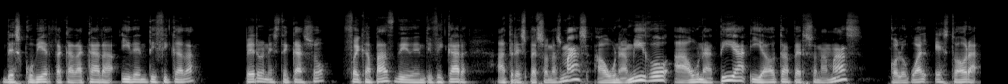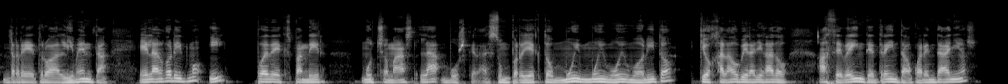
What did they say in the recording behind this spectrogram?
descubierta, cada cara identificada, pero en este caso fue capaz de identificar a tres personas más, a un amigo, a una tía y a otra persona más, con lo cual esto ahora retroalimenta el algoritmo y puede expandir mucho más la búsqueda. Es un proyecto muy, muy, muy bonito que ojalá hubiera llegado hace 20, 30 o 40 años,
